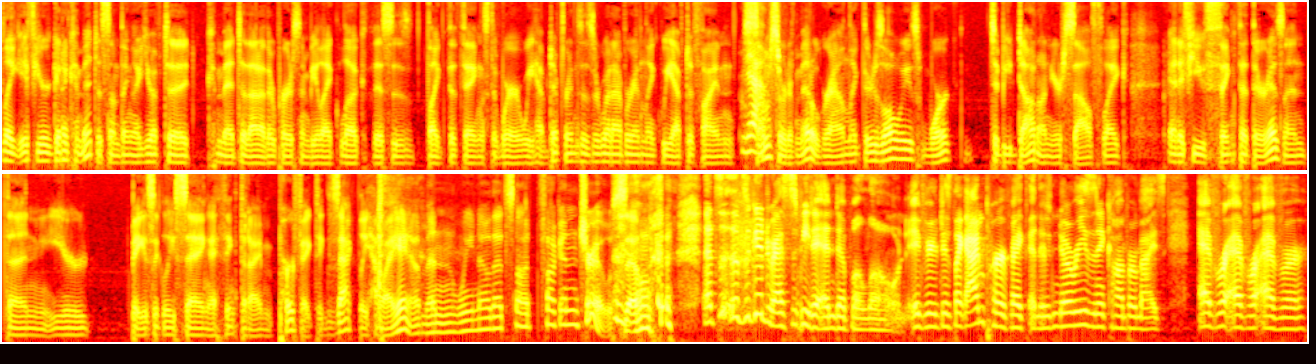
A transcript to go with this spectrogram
like if you're going to commit to something like you have to commit to that other person and be like look this is like the things that where we have differences or whatever and like we have to find Yeah. some sort of middle ground like there's always work to be done on yourself like and if you think that there isn't then you're basically saying i think that i'm perfect exactly how i am and we know that's not fucking true so That's a, that's a good recipe to end up alone. If you're just like I'm perfect and there's no reason to compromise ever, ever, ever.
